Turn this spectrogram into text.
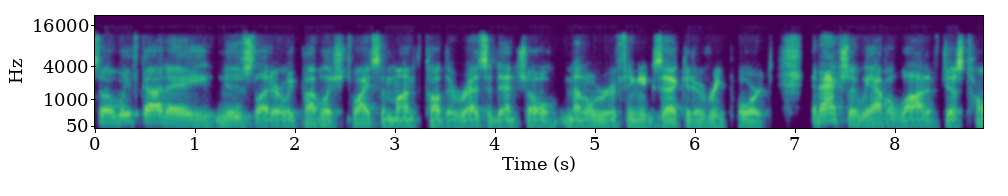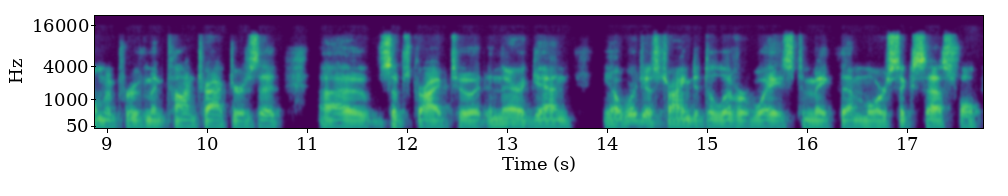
So we've got a newsletter we publish twice a month called the Residential Metal Roofing Executive Report. And actually, we have a lot of just home improvement contractors that uh, subscribe to it. And there again, you know we're just trying to deliver ways to make them more successful.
